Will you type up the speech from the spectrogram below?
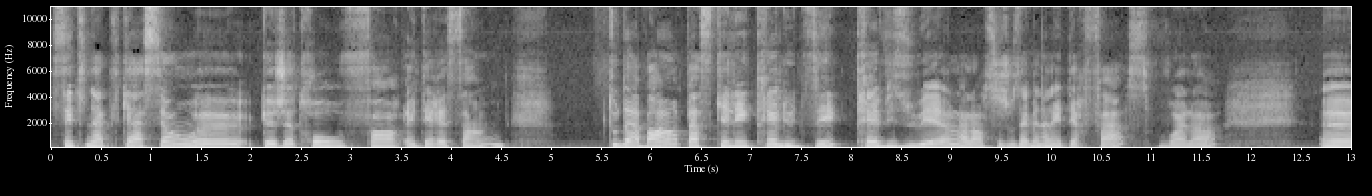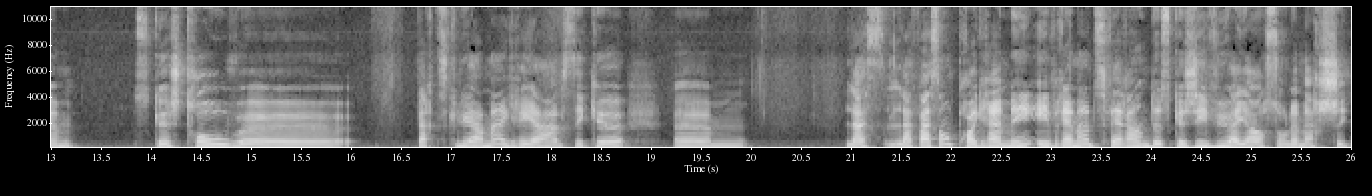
C'est une application euh, que je trouve fort intéressante. Tout d'abord parce qu'elle est très ludique, très visuelle. Alors, si je vous amène à l'interface, voilà. Euh, ce que je trouve euh, particulièrement agréable, c'est que la, façon de programmer est vraiment différente de ce que j'ai vu ailleurs sur le marché.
